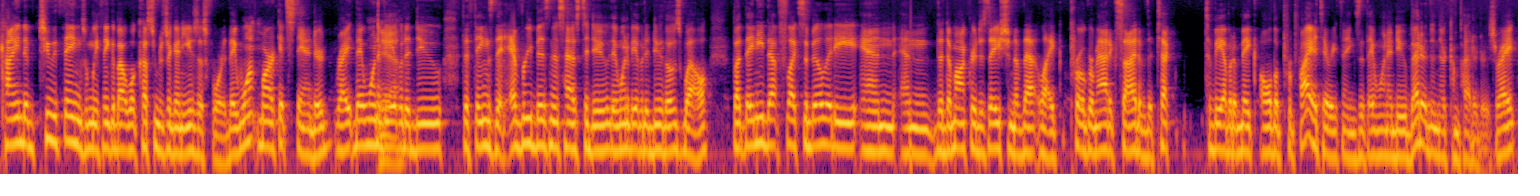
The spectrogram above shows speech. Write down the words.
kind of two things when we think about what customers are going to use us for. They want market standard, right? They want to be able to do the things that every business has to do. They want to be able to do those well, but they need that flexibility and and the democratization of that like programmatic side of the tech to be able to make all the proprietary things that they want to do better than their competitors, right?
